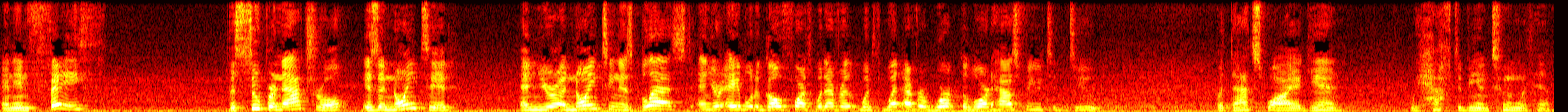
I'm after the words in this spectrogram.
And in faith, the supernatural is anointed, and your anointing is blessed, and you're able to go forth whatever, with whatever work the Lord has for you to do. But that's why, again, we have to be in tune with Him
